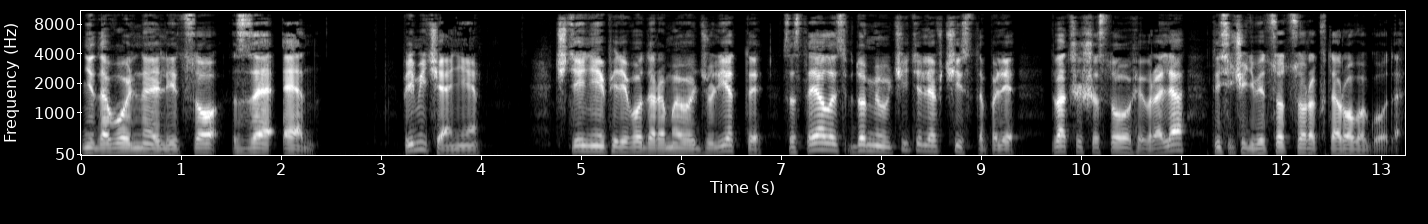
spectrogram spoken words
недовольное лицо З.Н. Примечание. Чтение перевода Ромео и Джульетты состоялось в доме учителя в Чистополе 26 февраля 1942 года.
